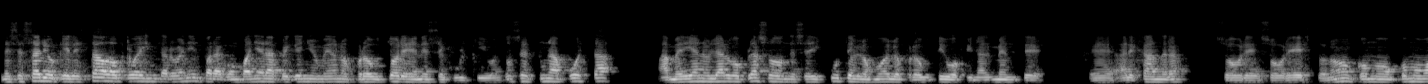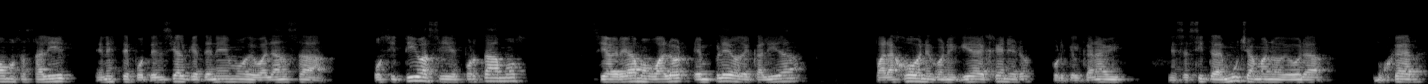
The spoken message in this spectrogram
necesario que el Estado pueda intervenir para acompañar a pequeños y medianos productores en ese cultivo. Entonces, una apuesta a mediano y largo plazo donde se discuten los modelos productivos finalmente, eh, Alejandra, sobre, sobre esto, ¿no? ¿Cómo, ¿Cómo vamos a salir en este potencial que tenemos de balanza positiva si exportamos, si agregamos valor, empleo de calidad para jóvenes con equidad de género, porque el cannabis necesita de mucha mano de obra mujer.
